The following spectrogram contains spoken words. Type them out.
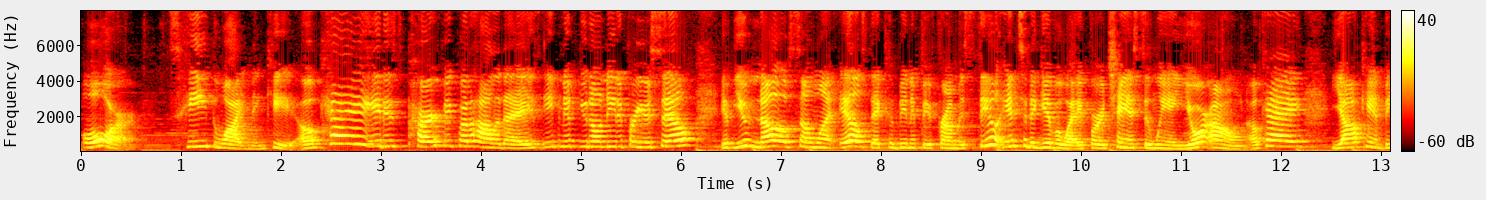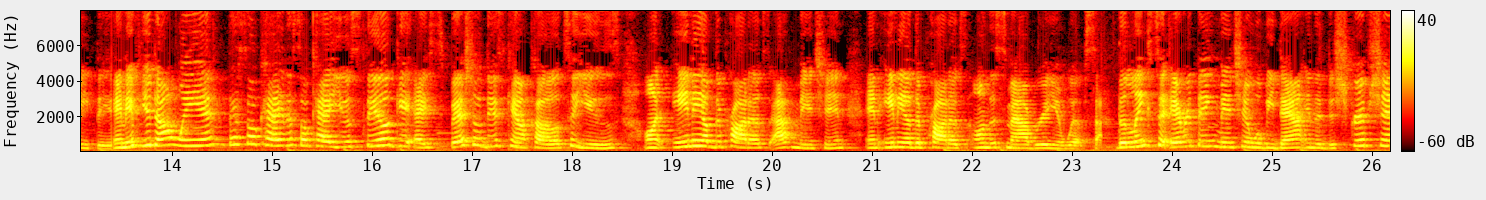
or teeth whitening kit, okay? It is perfect for the holidays. Even if you don't need it for yourself, if you know of someone else that could benefit from it, still enter the giveaway for a chance to win your own, okay? Y'all can't beat this. And if you don't win, that's okay, that's okay. You'll still get a special discount code to use on any of the products I've mentioned and any of the products on the Smile Brilliant website. The links to everything mentioned will be down in the description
